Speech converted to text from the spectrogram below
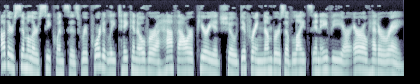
Other similar sequences reportedly taken over a half-hour period show differing numbers of lights in a V or arrowhead array.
